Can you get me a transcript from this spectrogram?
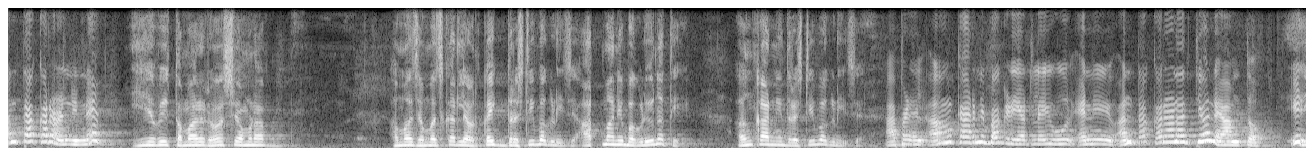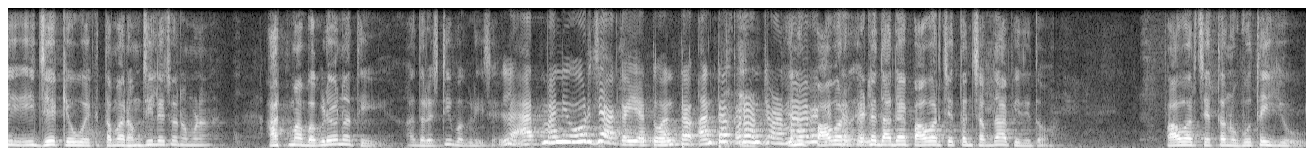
અંતકરણની ને. એ હવે તમારે રહસ્ય હમણાં સમજ હમજ કરી લેવાનું કંઈક દ્રષ્ટિ બગડી છે. આત્માની બગડ્યું નથી. અહંકારની દ્રષ્ટિ બગડી છે. આપણે અહંકારની બગડી એટલે એની અંતકરણ જ થયો ને આમ તો. એ જે કેવું હોય કે તમારે સમજી લેજો ને હમણાં. આત્મા બગડ્યો નથી. આ દ્રષ્ટિ બગડી છે. એટલે આત્માની ઊર્જા કહીએ તો અંત અંતકરણ પાવર એટલે દાદાએ પાવર ચેતન શબ્દ આપી દીધો. પાવર ચેતન ઊભું થઈ ગયું.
